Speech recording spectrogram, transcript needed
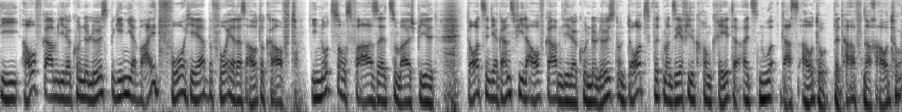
die Aufgaben, die der Kunde löst, beginnen ja weit vorher, bevor er das Auto kauft. Die Nutzungsphase zum Beispiel, dort sind ja ganz viele Aufgaben, die der Kunde löst und dort wird man sehr viel konkreter als nur das Auto, Bedarf nach Auto.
